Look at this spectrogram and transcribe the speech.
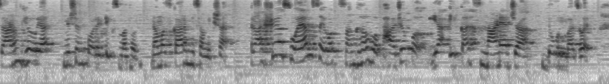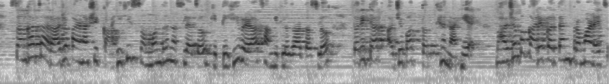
जाणून घेऊयात मिशन पॉलिटिक्स मधून. नमस्कार मी समीक्षा. राष्ट्रीय स्वयंसेवक संघ व भाजप या एकाच नाण्याच्या दोन बाजू आहेत संघाचा राजकारणाशी काहीही संबंध नसल्याचं कितीही वेळा सांगितलं जात असलं तरी त्यात अजिबात तथ्य नाही आहे भाजप कार्यकर्त्यांप्रमाणेच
